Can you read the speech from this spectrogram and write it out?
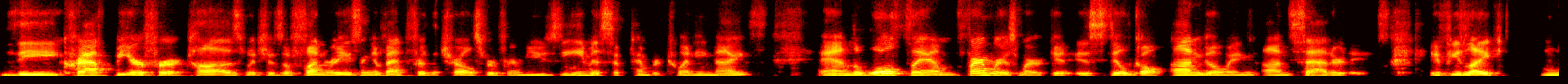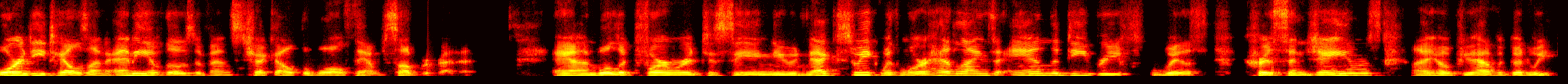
The Craft Beer for a Cause, which is a fundraising event for the Charles River Museum is September 29th. And the Waltham Farmers Market is still go ongoing on Saturdays. If you'd like more details on any of those events, check out the Waltham subreddit. And we'll look forward to seeing you next week with more headlines and the debrief with Chris and James. I hope you have a good week.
